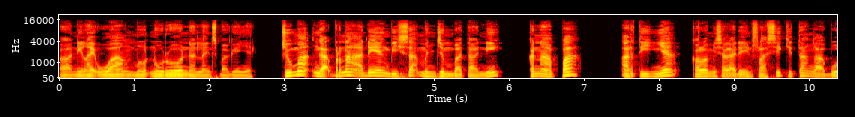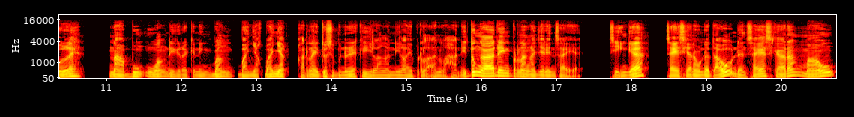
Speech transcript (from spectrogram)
uh, nilai uang nurun dan lain sebagainya. Cuma nggak pernah ada yang bisa menjembatani kenapa artinya kalau misalnya ada inflasi kita nggak boleh nabung uang di rekening bank banyak-banyak karena itu sebenarnya kehilangan nilai perlahan-lahan. Itu nggak ada yang pernah ngajarin saya. Sehingga saya sekarang udah tahu dan saya sekarang mau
